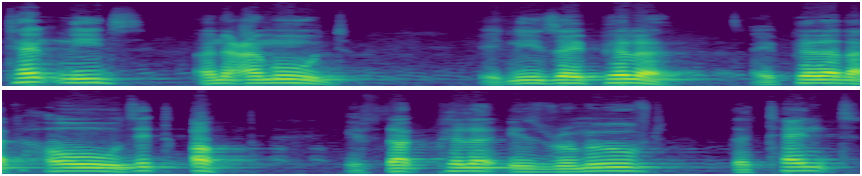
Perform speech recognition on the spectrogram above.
Tent needs an amud. It needs a pillar. A pillar that holds it up. If that pillar is removed, the tent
